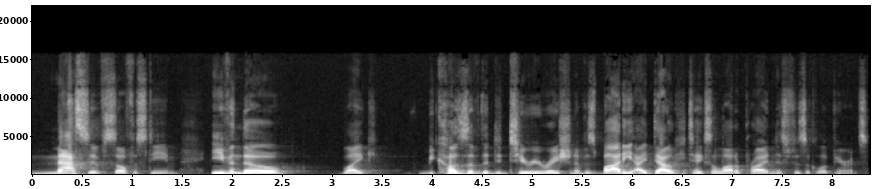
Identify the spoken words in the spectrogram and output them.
massive self esteem, even though, like, because of the deterioration of his body, I doubt he takes a lot of pride in his physical appearance.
